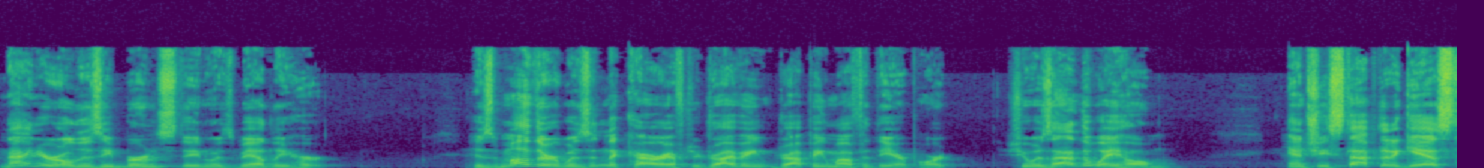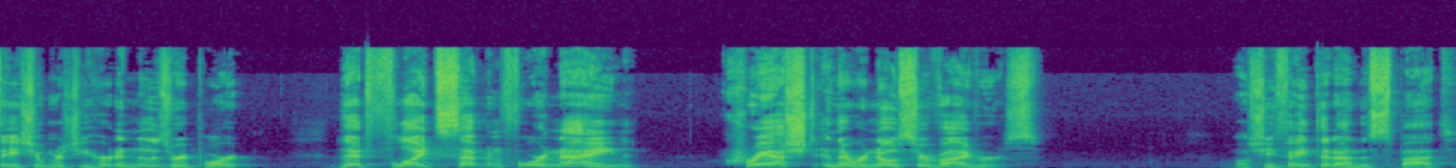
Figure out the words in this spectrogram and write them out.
nine year old Izzy Bernstein was badly hurt. His mother was in the car after driving, dropping him off at the airport. She was on the way home, and she stopped at a gas station where she heard a news report that Flight 749 crashed and there were no survivors. Well, she fainted on the spot.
